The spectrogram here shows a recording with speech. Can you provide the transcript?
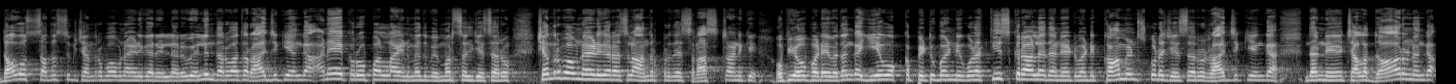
దావోస్ సదస్సుకు చంద్రబాబు నాయుడు గారు వెళ్ళారు. వెళ్ళిన తర్వాత రాజకీయంగా అనేక రూపాల్లో ఆయన మీద విమర్శలు చేశారు. చంద్రబాబు నాయుడు గారు అసలు ఆంధ్రప్రదేశ్ రాష్ట్రానికి ఉపయోగపడే విధంగా ఏ ఒక్క పెట్టుబడిని కూడా తీసుకురాలేదనేటువంటి కామెంట్స్ కూడా చేశారు. రాజకీయంగా దాన్ని చాలా దారుణంగా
